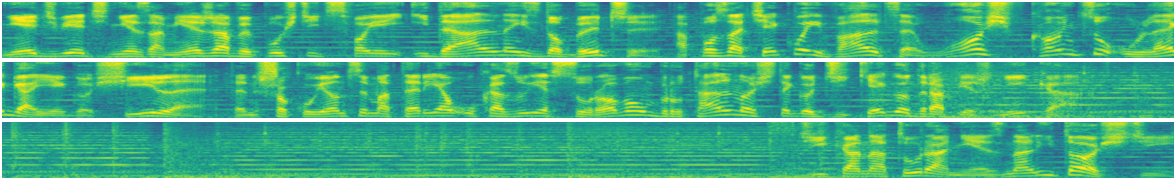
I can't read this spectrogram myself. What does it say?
Niedźwiedź nie zamierza wypuścić swojej idealnej zdobyczy, a po zaciekłej walce łoś w końcu ulega jego sile. Ten szokujący materiał ukazuje surową brutalność tego dzikiego drapieżnika. Dzika natura nie zna litości.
